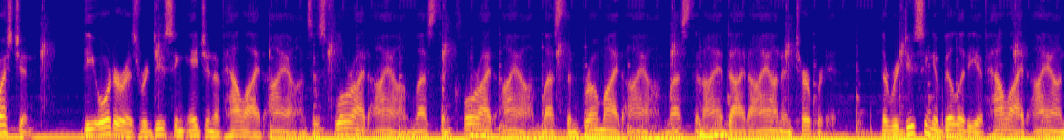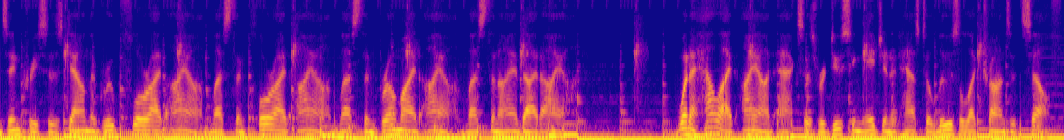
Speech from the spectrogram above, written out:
Question. The order as reducing agent of halide ions is fluoride ion less than chloride ion less than bromide ion less than iodide ion interpreted. The reducing ability of halide ions increases down the group fluoride ion less than chloride ion less than bromide ion less than iodide ion. When a halide ion acts as reducing agent it has to lose electrons itself.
